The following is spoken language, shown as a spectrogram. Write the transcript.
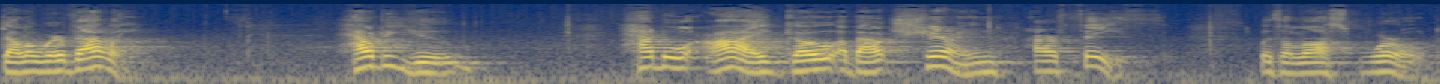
Delaware Valley. How do you, how do I go about sharing our faith with a lost world?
